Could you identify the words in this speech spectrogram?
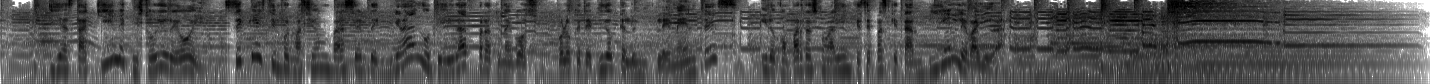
Y hasta aquí el episodio de hoy. Sé que esta información va a ser de gran utilidad para tu negocio, por lo que te pido que lo implementes y lo compartas con alguien que sepas que también le va a ayudar.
